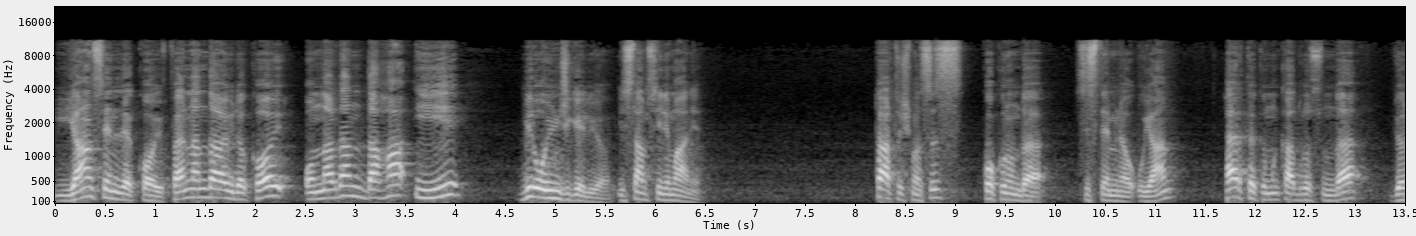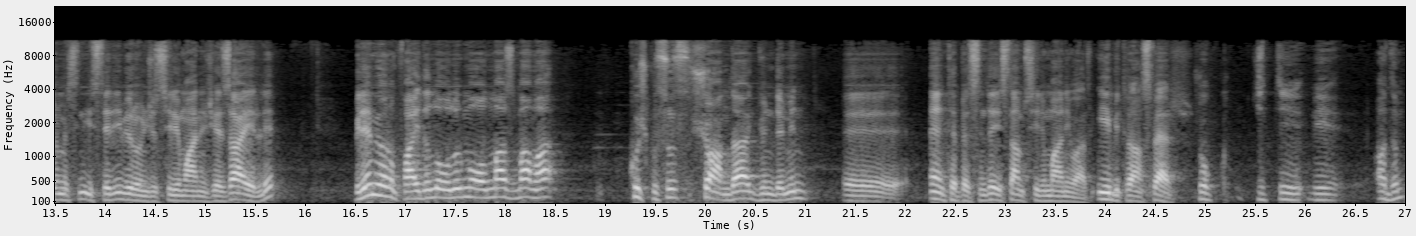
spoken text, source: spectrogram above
Jansen'i de koy, Fernandao'yu da koy. Onlardan daha iyi bir oyuncu geliyor. İslam Silimani. Tartışmasız Koku'nun da sistemine uyan, her takımın kadrosunda görmesini istediği bir oyuncu Silimani Cezayirli. Bilemiyorum faydalı olur mu olmaz mı ama kuşkusuz şu anda gündemin e, en tepesinde İslam Silimani var. İyi bir transfer. Çok ciddi bir adım.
